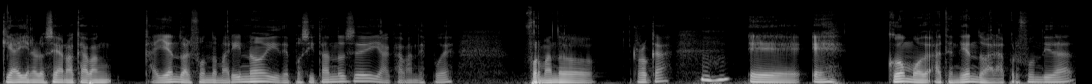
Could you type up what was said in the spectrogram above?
que hay en el océano acaban cayendo al fondo marino y depositándose y acaban después formando rocas. Eh, es cómo atendiendo a la profundidad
